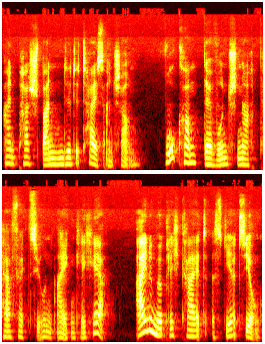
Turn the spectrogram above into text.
ein paar spannende Details anschauen. Wo kommt der Wunsch nach Perfektion eigentlich her? Eine Möglichkeit ist die Erziehung.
